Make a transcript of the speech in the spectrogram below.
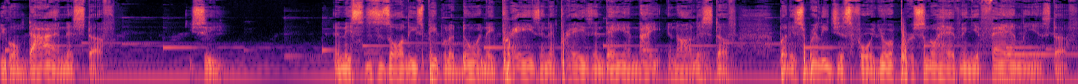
You're going to die in this stuff. You see? And this, this is all these people are doing. They praising and praising day and night and all this stuff. But it's really just for your personal heaven, your family and stuff.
